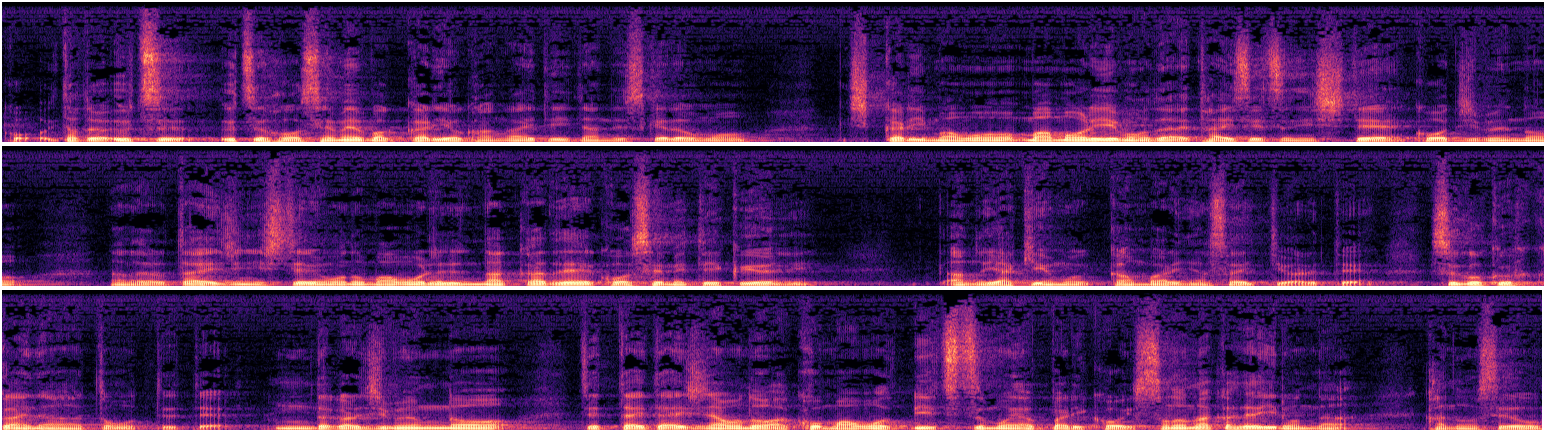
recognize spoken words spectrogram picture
こう例えば打つ打つ方攻めばっかりを考えていたんですけどもしっかり守りも大切にしてこう自分のなんだろう大事にしているものを守る中でこう攻めていくようにあの野球も頑張りなさいって言われてすごく深いなと思ってて、うん、だから自分の絶対大事なものはこう守りつつもやっぱりこうその中でいろんな可能性を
